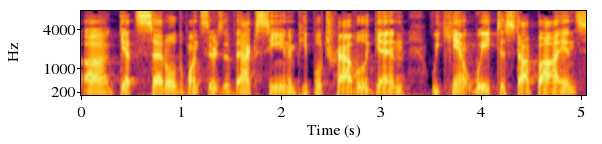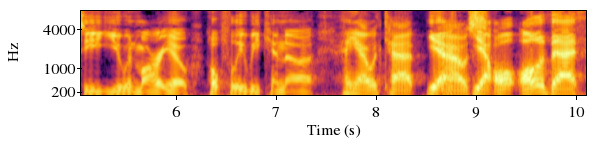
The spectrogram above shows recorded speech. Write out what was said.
uh, gets settled. Once there's a vaccine and people travel again, we can't wait to stop by and see you and Mario. Hopefully, we can uh, hang out with Kat. Yeah, Mouse. yeah, all all of that.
